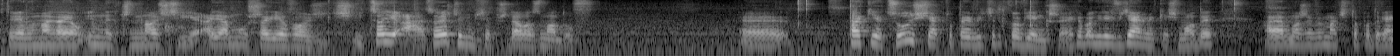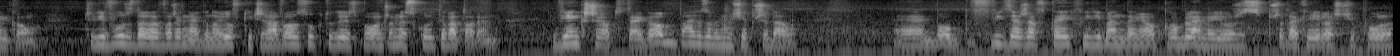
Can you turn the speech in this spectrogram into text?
które wymagają innych czynności, a ja muszę je wozić. I co je, a co jeszcze mi się przydało z modów? E, takie coś, jak tutaj widzicie, tylko większe. Ja chyba gdzieś widziałem jakieś mody, ale może wy macie to pod ręką. Czyli wóz do rozwożenia gnojówki czy nawozu, który jest połączony z kultywatorem. Większy od tego, bardzo by mi się przydał. E, bo widzę, że w tej chwili będę miał problemy już z, przy takiej ilości pól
